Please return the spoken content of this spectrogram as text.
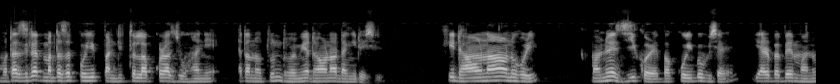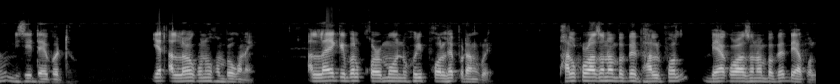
মতাজিলাত মাদ্ৰাজাত পঢ়ি পাণ্ডিত্য লাভ কৰা জোহানীয়ে এটা নতুন ধৰ্মীয় ধাৰণা দাঙি ধৰিছিল। সেই ধাৰণা অনুসৰি মানুহে যি কৰে বা কৰিব বিচাৰে ইয়াৰ বাবে মানুহ নিজেই দায়বদ্ধ। ইয়াত আল্লাহৰ কোনো সম্পৰ্ক নাই। আল্লাহে কেৱল কৰ্ম অনুসৰি ফলহে প্ৰদান কৰে। ভাল কৰাজনৰ বাবে ভাল ফল বেয়া কৰাজনৰ বাবে বেয়া ফল।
